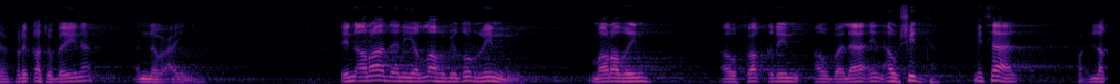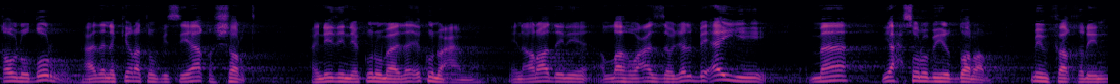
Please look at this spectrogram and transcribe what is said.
التفرقة بين النوعين. إن أرادني الله بضر مرض أو فقر أو بلاء أو شدة. مثال وإلا قول ضر هذا نكرة في سياق الشرط. حينئذ يكون ماذا؟ يكون عاما. إن أرادني الله عز وجل بأي ما يحصل به الضرر من فقر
